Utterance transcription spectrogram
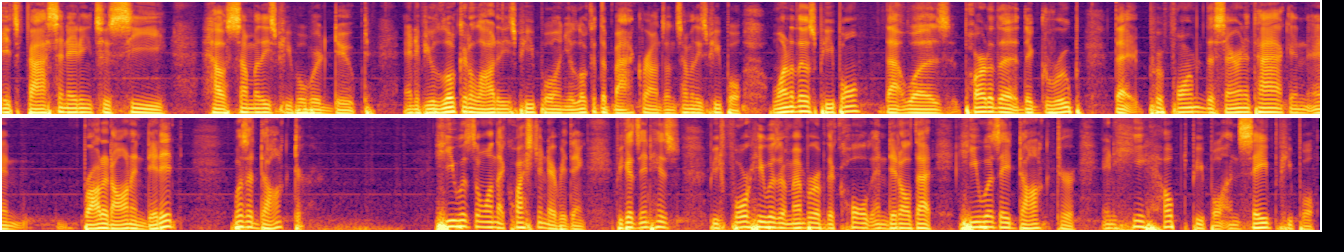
it's fascinating to see how some of these people were duped. And if you look at a lot of these people and you look at the backgrounds on some of these people, one of those people that was part of the, the group that performed the sarin attack and, and brought it on and did it was a doctor. He was the one that questioned everything. Because in his before he was a member of the cult and did all that, he was a doctor and he helped people and saved people.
